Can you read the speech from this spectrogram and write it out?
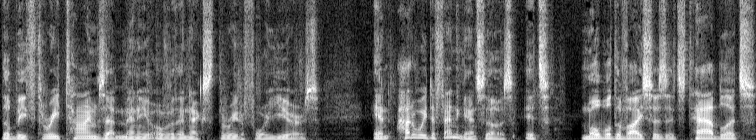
There'll be three times that many over the next three to four years. And how do we defend against those? It's mobile devices, it's tablets,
